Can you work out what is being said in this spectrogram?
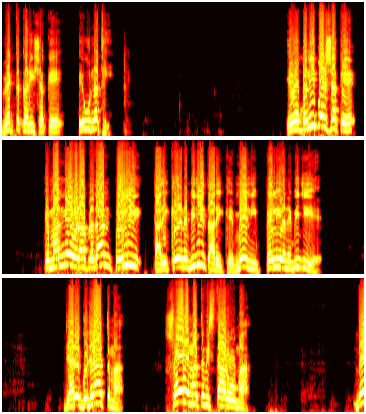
વ્યક્ત કરી શકે એવું નથી. એવું બની પણ શકે કે માન્ય વડાપ્રધાન પહેલી તારીખે અને બીજી તારીખે મે ની પહેલી અને બીજી એ જ્યારે ગુજરાતમાં સોળ મત વિસ્તારોમાં બે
